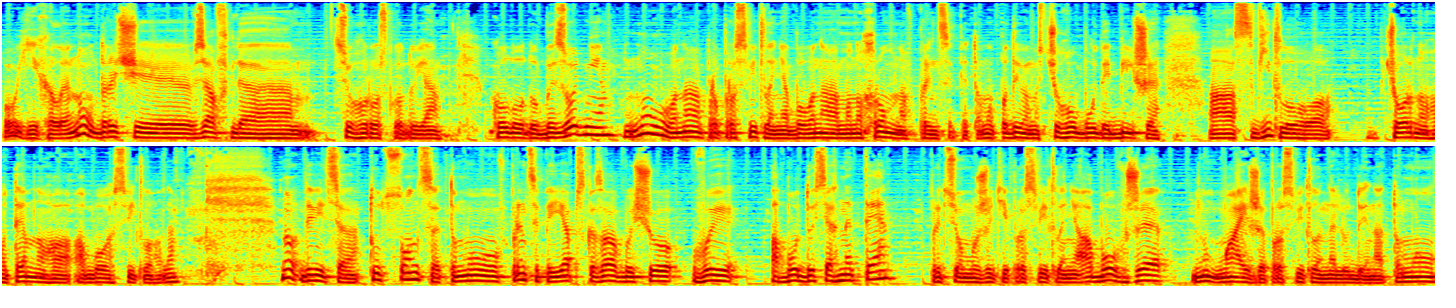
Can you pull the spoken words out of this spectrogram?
Поїхали. Ну, до речі, взяв для цього розкладу я колоду безодні. Ну, вона про просвітлення, бо вона монохромна, в принципі. Тому подивимось, чого буде більше а, світлого, чорного, темного або світлого. Да? Ну, дивіться, тут сонце, тому, в принципі, я б сказав би, що ви або досягнете при цьому житті просвітлення, або вже ну, майже просвітлена людина. Тому.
